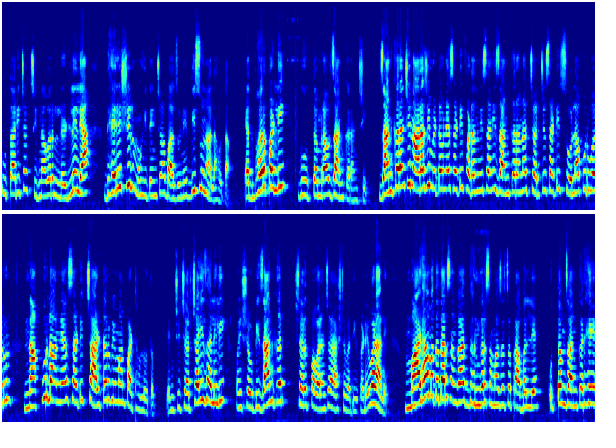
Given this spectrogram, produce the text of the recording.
तुतारीच्या चिन्हावर लढलेल्या धैर्यशील मोहितेंच्या बाजूने दिसून आला होता. यात भर पडली उत्तमराव जानकरांची. जानकरांची नाराजी मिटवण्यासाठी फडणवीसांनी जानकरांना चर्चेसाठी सोलापूरवरून नागपूरला आणण्यासाठी चार्टर विमान पाठवलं होतं. त्यांची चर्चाही झालेली पण शेवटी जानकर शरद पवारांच्या राष्ट्रवादीकडे वळाले. माढा मतदारसंघात धनगर समाजाचं प्राबल्य उत्तम जानकर हे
